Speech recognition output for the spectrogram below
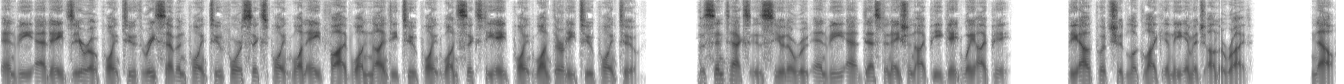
NV at 80.237.246.185.192.168.132.2. The syntax is sudo route nv at destination IP gateway IP. The output should look like in the image on the right. Now,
